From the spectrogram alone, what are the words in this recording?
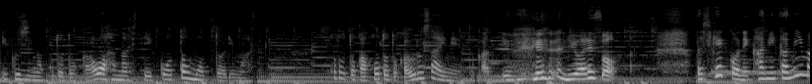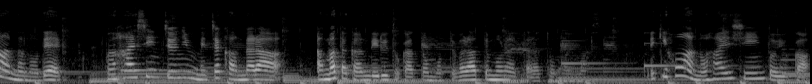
育児のこととかを話していこうと思っております。こととかこととかうるさいねんとかっていう言われそう。私結構ね噛み噛みマンなのでこの配信中にめっちゃ噛んだらあまた噛んでるとかと思って笑ってもらえたらと思います。で基本あの配信というか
